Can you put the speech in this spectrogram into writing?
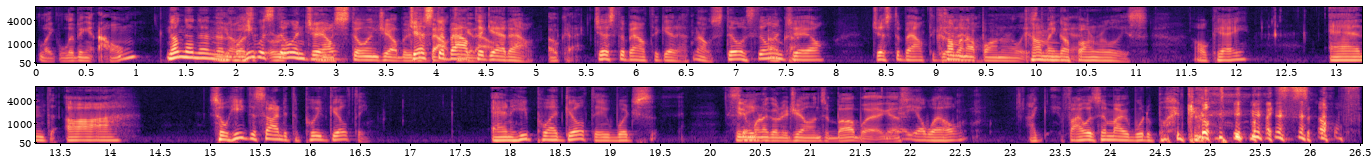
like living at home. No, no, no, no, no. He was still in jail. He was still in jail, but he was just about, to, get, out. Okay. Just about to get out. No, still still in Okay. jail. Just about to get out. Coming out. up on release Coming up yeah. on release. Okay. And uh, so he decided to plead guilty. And he pled guilty, which He didn't want to go to jail in Zimbabwe, I guess. Yeah, well, I, if I was him, I would have pled guilty myself.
